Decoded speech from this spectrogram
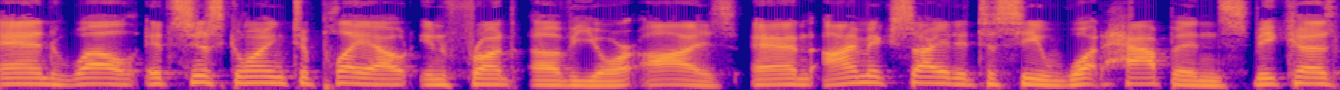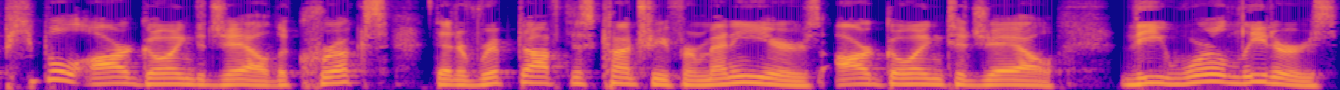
And well, it's just going to play out in front of your eyes. And I'm excited to see what happens because people are going to jail. The crooks that have ripped off this country for many years are going to jail. The world leaders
